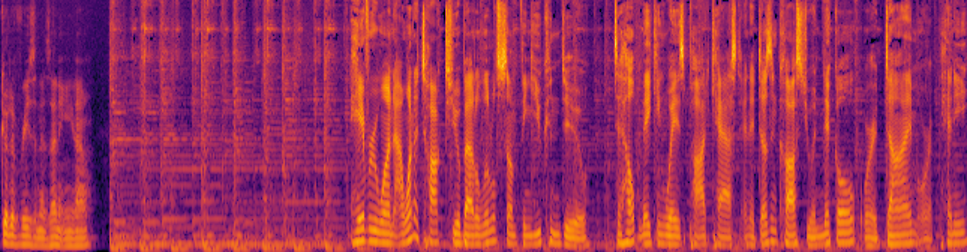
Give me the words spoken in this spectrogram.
good of reason as any you know Hey everyone, I want to talk to you about a little something you can do to help Making Waves podcast, and it doesn't cost you a nickel or a dime or a penny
